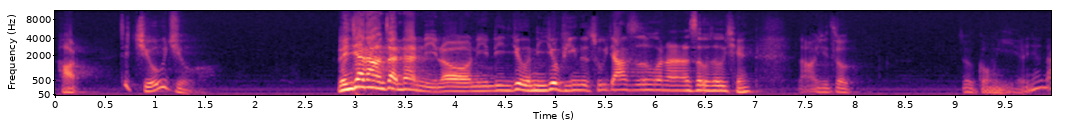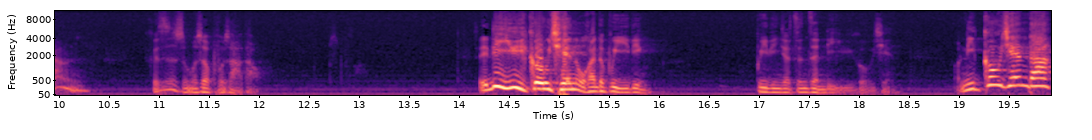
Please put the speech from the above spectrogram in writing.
好，这久久。人家当然赞叹你喽，你你就你就凭着出家师傅那收收钱，然后去做做公益，人家当然。可是什么时候菩萨道？所以利欲勾牵，我看都不一定，不一定叫真正利欲勾牵。你勾牵他，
